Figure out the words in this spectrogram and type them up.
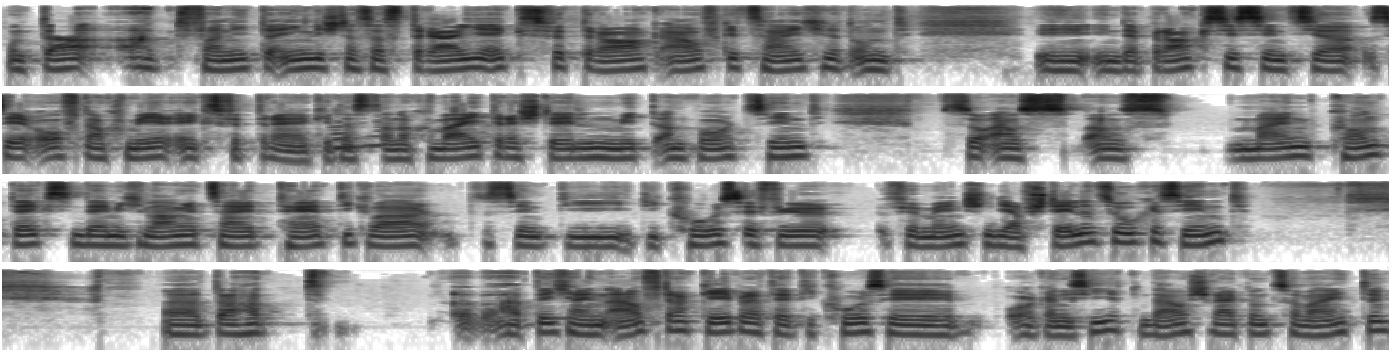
Und da hat Vanita English das als Dreiecksvertrag aufgezeichnet und in der Praxis sind es ja sehr oft auch Mehrecksverträge, mhm. dass da noch weitere Stellen mit an Bord sind. So aus, aus meinem Kontext, in dem ich lange Zeit tätig war, das sind die, die Kurse für, für Menschen, die auf Stellensuche sind. Äh, da hat hatte ich einen Auftraggeber, der die Kurse organisiert und ausschreibt und so weiter.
